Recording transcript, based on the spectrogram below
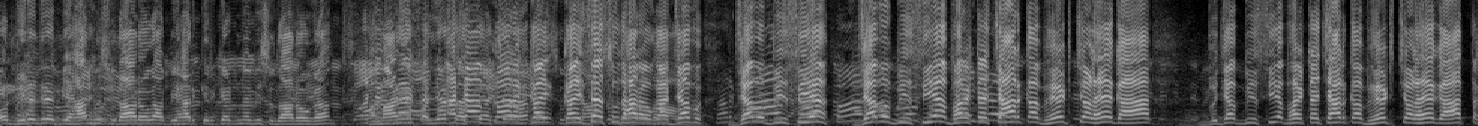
और धीरे धीरे बिहार में सुधार होगा बिहार क्रिकेट में भी सुधार होगा। हमारे प्लेयर अच्छा कै- कैसे सुधार होगा? जब जब बीसीए जब बीसीए भ्रष्टाचार का भेंट चढ़ेगा जब बीसीए भ्रष्टाचार का भेंट चढ़ेगा तो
